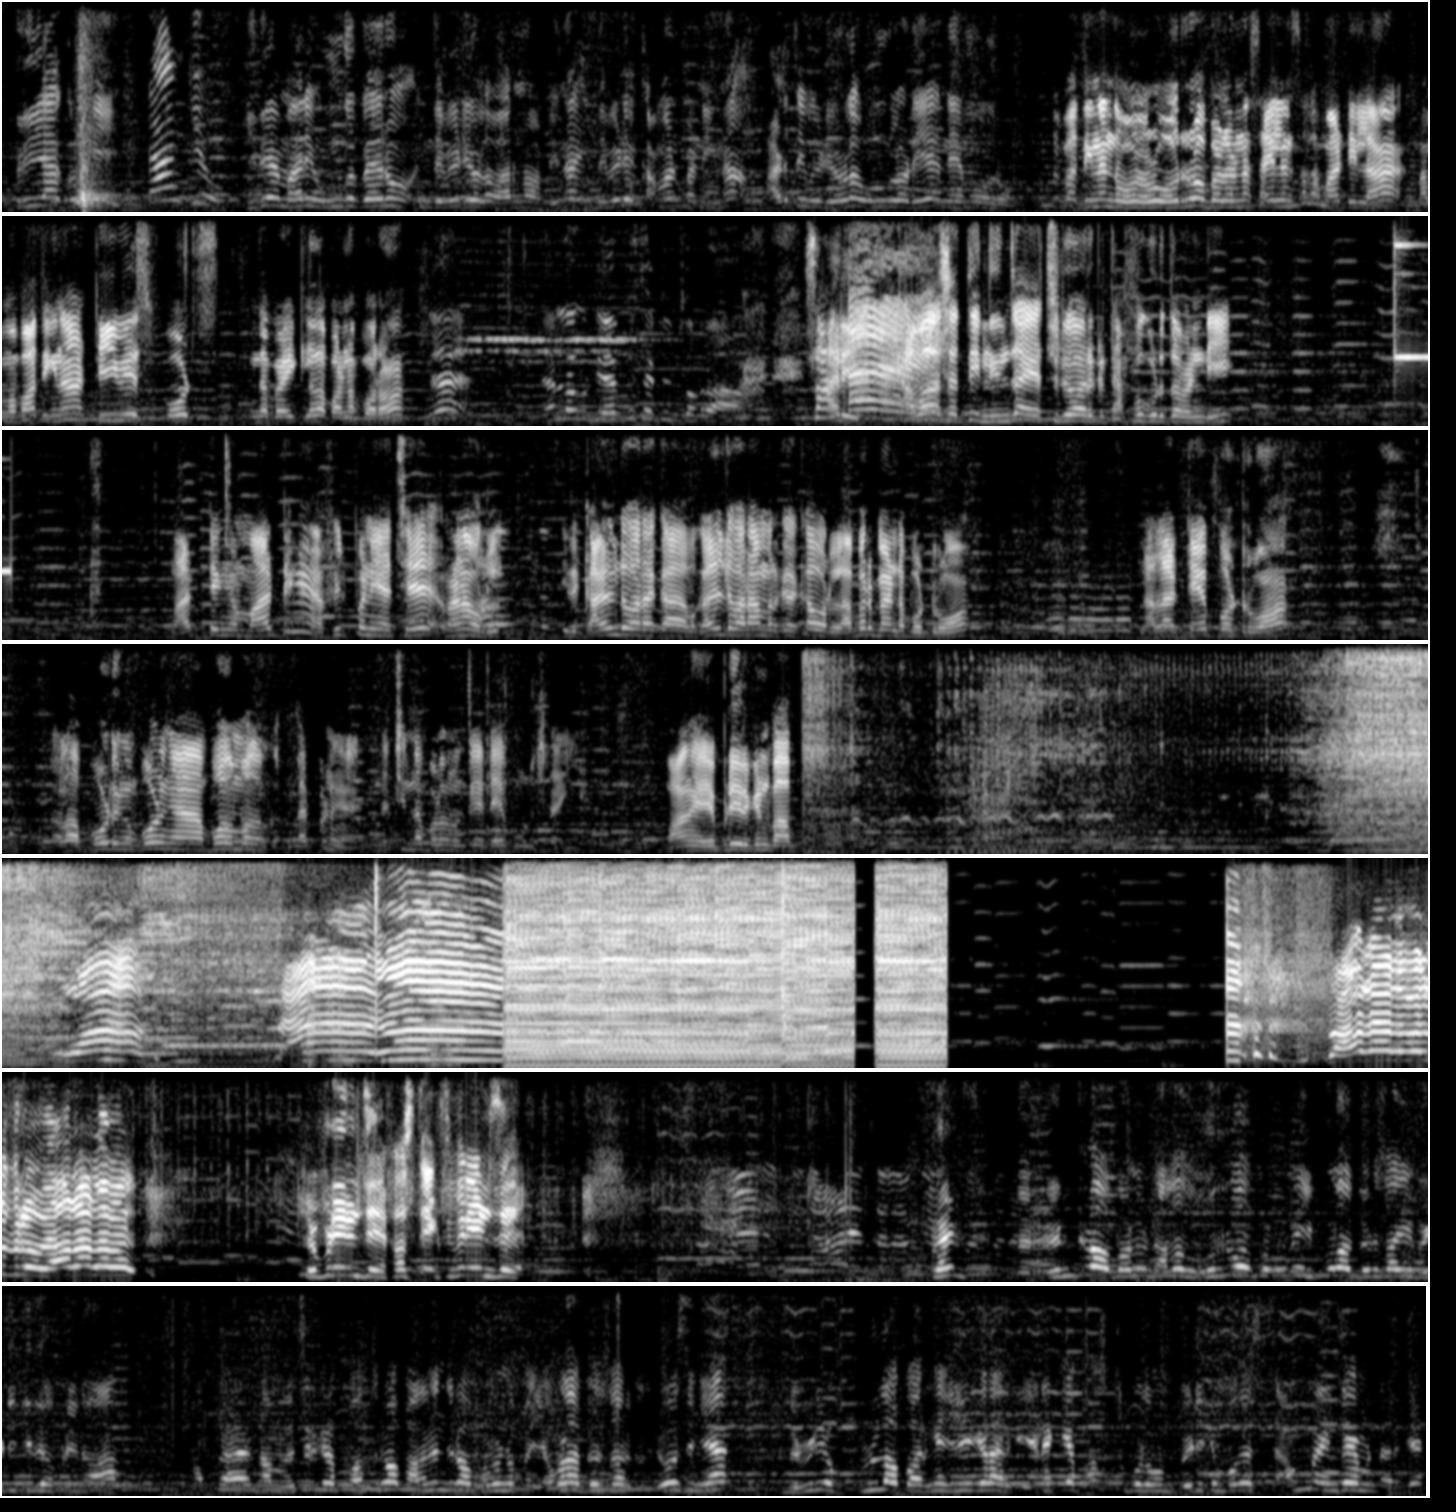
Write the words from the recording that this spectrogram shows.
பிரியா குட்டி. தேங்க்யூ இதே மாதிரி உங்க பேரும் இந்த வீடியோல வரணும் அப்படின்னா இந்த வீடியோ கமெண்ட் பண்ணீங்கன்னா அடுத்த வீடியோல உங்களுடைய நேமும் வரும். இப்போ பார்த்தீங்கன்னா இந்த ஒரு ஒரு ரூபா பலூனை சைலன்ஸ் எல்லாம் மாட்டிடலாம். நம்ம பார்த்தீங்கன்னா டிவிஎஸ் ஸ்போர்ட்ஸ் இந்த பைக்கில் தான் பண்ண போகிறோம் சாரி கவாசத்தி நிஞ்சா ஹெச்டுவாருக்கு டஃப் கொடுத்த வண்டி. மாட்டுங்க மாட்டுங்க ஃபிட் பண்ணியாச்சு. வேணா ஒரு இது கழண்டு வரக்கா கழண்டு வராமல் இருக்கக்கா ஒரு லப்பர் பேண்டை போட்டுருவோம். நல்லா டேப் போட்டுருவோம். நல்லா போடுங்க போடுங்க. போதும் போதும். கட் பண்ணுங்க. இந்த சின்ன பலூனுக்கு டேப் முடிச்சிட்டாங்க வாங்க எப்படி இருக்குன்னு பாப்போம் வேற லெவல் ப்ரோ வேற லெவல் எப்படி இருந்துச்சு? ஃபர்ஸ்ட் எக்ஸ்பீரியன்ஸு ஃப்ரெண்ட்ஸ் இந்த ரெண்டு ரூபா பலூன் அதாவது ஒரு ரூபா பலூனே இவ்வளோ பெருசாகி வெடிக்குது அப்படின்னா அப்போ நம்ம வச்சிருக்கிற பத்து ரூபா பதினஞ்சு ரூபா பலூன் இப்போ எவ்வளோ பெருசாக இருக்கும்? யோசிங்க. இந்த வீடியோ ஃபுல்லாக பாருங்கள் ஈகராக இருக்குது எனக்கே ஃபஸ்ட்டு பலூன் வெடிக்கும் போது செம்ம என்ஜாய்மெண்ட்டாக இருக்குது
